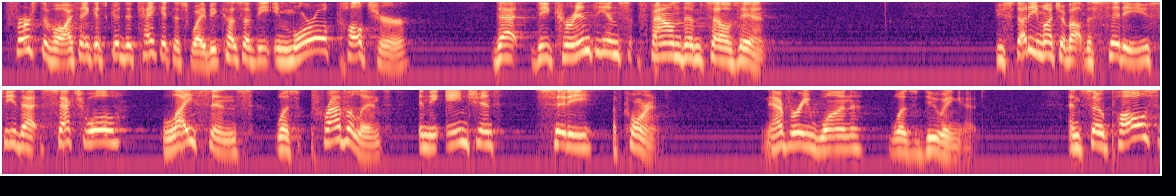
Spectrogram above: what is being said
first of all i think it's good to take it this way because of the immoral culture that the corinthians found themselves in if you study much about the city you see that sexual license was prevalent in the ancient city of Corinth. And everyone was doing it. And so Paul's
